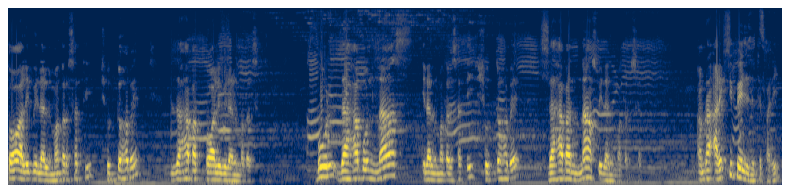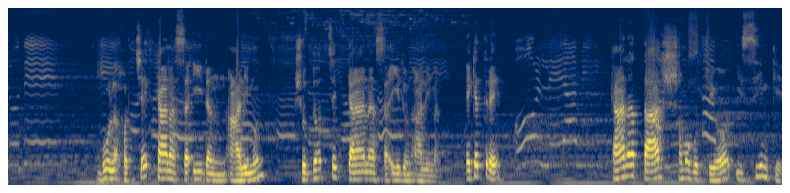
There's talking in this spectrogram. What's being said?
ত আলিবিলাল মাদ্রাসাতি শুদ্ধ হবে। জাহাবাত ত আলিবিলাল মাদ্রাসাতি। ভুল জাহাবুন নাস ইলাল মাদ্রাসাতি শুদ্ধ হবে। জাহাবান নাস ইলাল মাদ্রাসাতি। আমরা আরেকটি পেজে যেতে পারি। ভুল হচ্ছে, কানা সাঈদান আলিমুন। শুদ্ধ হচ্ছে, কানা সাঈদুন আলিমান। এক্ষেত্রে কানা তার সমগোত্রীয় ইসিমকে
